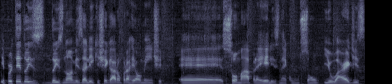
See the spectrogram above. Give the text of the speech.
e por ter dois, dois nomes ali que chegaram para realmente é, somar para eles, né? Com o Som e o Ardes.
